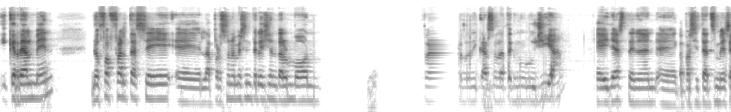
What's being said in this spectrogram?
i que realment no fa falta ser eh, la persona més intel·ligent del món per dedicar-se a la tecnologia, elles tenen eh, capacitats més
